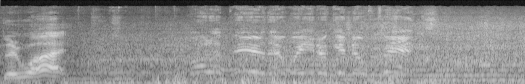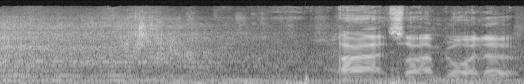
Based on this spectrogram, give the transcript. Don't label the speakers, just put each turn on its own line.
They what?
Come on up here, that way you don't get no fence.
All right, so I'm going up.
